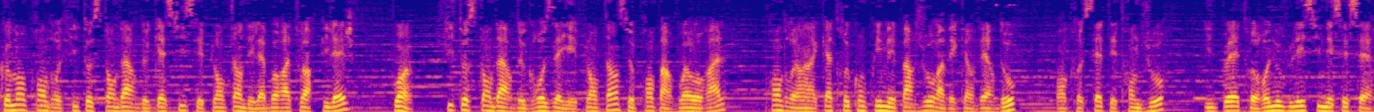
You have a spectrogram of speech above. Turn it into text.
Comment prendre phytostandard de cassis et plantain des laboratoires Pilège? Point. Phytostandard de groseille et plantain se prend par voie orale, prendre 1 à 4 comprimés par jour avec un verre d'eau, entre 7 et 30 jours, il peut être renouvelé si nécessaire.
